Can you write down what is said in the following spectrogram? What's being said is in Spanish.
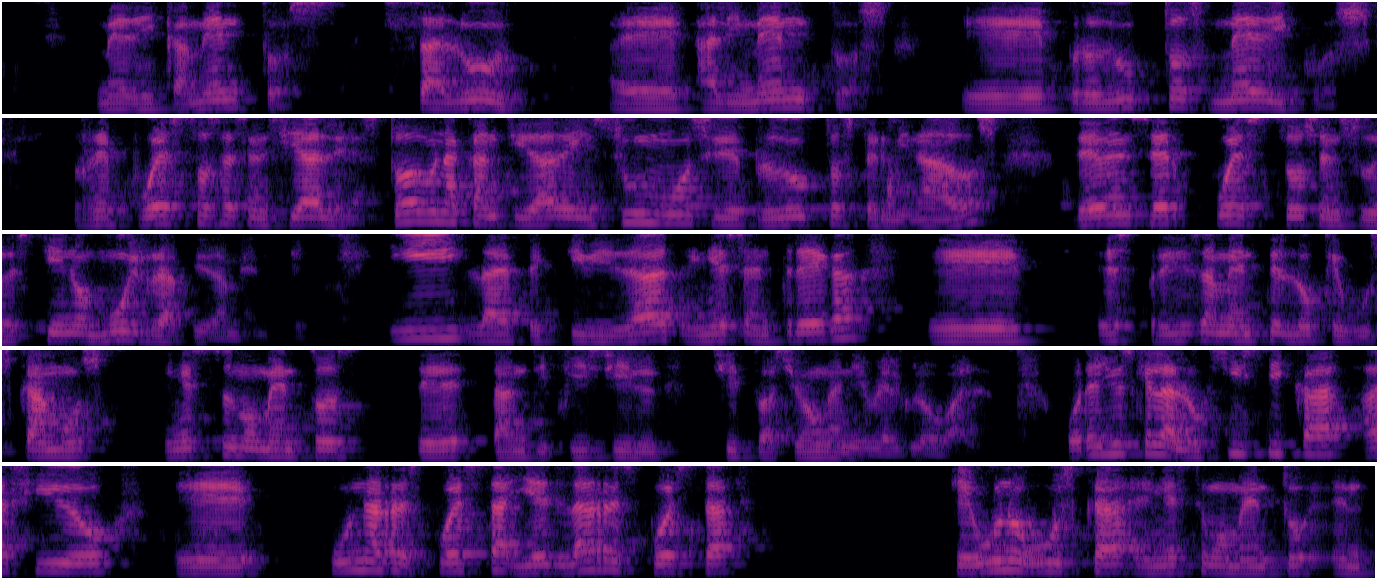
Medicamentos, salud, eh, alimentos, eh, productos médicos, repuestos esenciales, toda una cantidad de insumos y de productos terminados deben ser puestos en su destino muy rápidamente. Y la efectividad en esa entrega eh, es precisamente lo que buscamos en estos momentos de tan difícil situación a nivel global. Por ello es que la logística ha sido una respuesta y es la respuesta que uno busca en este momento en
